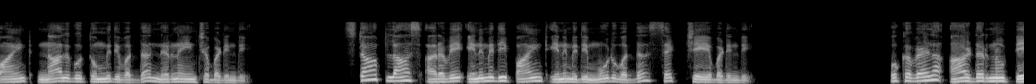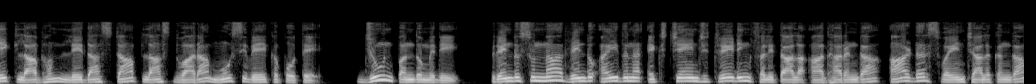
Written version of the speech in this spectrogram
పాయింట్ నాలుగు తొమ్మిది వద్ద నిర్ణయించబడింది. స్టాప్ లాస్ అరవై ఎనిమిది పాయింట్ ఎనిమిది మూడు వద్ద సెట్ చేయబడింది. ఒకవేళ ఆర్డర్ను టేక్ లాభం లేదా స్టాప్ లాస్ ద్వారా మూసివేయకపోతే జూన్ పంతొమ్మిది రెండు సున్నా రెండు ఐదున ఎక్స్చేంజ్ ట్రేడింగ్ ఫలితాల ఆధారంగా ఆర్డర్ స్వయంచాలకంగా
